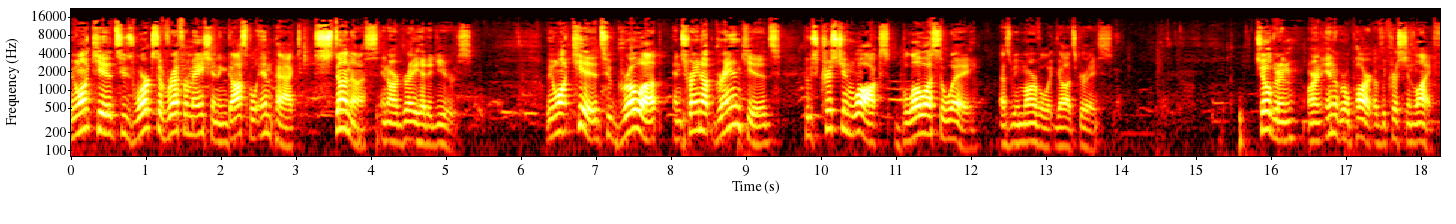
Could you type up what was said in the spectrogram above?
We want kids whose works of reformation and gospel impact stun us in our gray headed years. We want kids who grow up and train up grandkids whose Christian walks blow us away as we marvel at God's grace. Children are an integral part of the Christian life,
